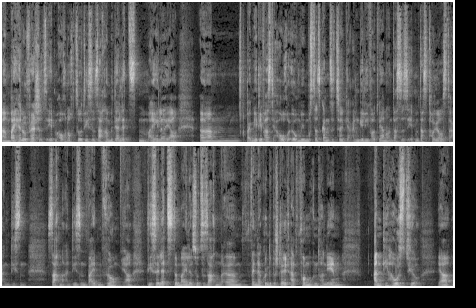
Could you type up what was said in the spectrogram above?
Ähm, bei HelloFresh ist eben auch noch so diese Sache mit der letzten Meile, ja. Ähm, bei Medifast ja auch, irgendwie muss das ganze Zeug ja angeliefert werden und das ist eben das teuerste an diesen Sachen, an diesen beiden Firmen, ja. Diese letzte Meile sozusagen, ähm, wenn der Kunde bestellt hat, vom Unternehmen an die Haustür. Ja,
